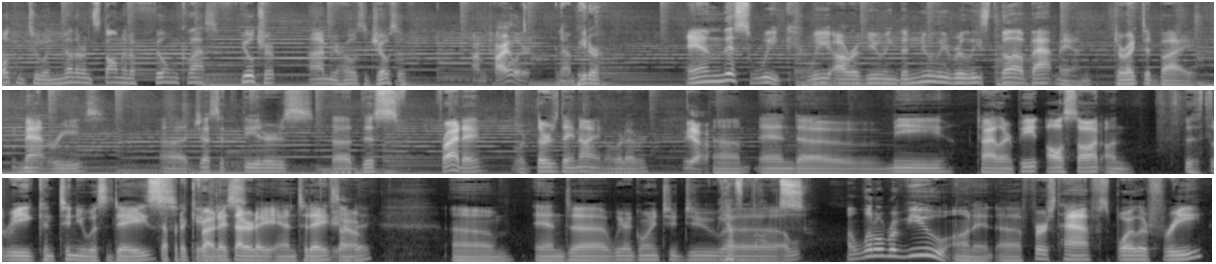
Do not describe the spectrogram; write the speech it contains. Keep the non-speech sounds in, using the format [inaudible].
welcome to another installment of Film Class Field Trip. I'm your host, Joseph. I'm Tyler. And I'm Peter. And this week, we are reviewing the newly released The Batman, directed by Matt Reeves. Uh, just at the theaters uh, this Friday or Thursday night or whatever. Yeah. Um, and uh, me, Tyler, and Pete all saw it on the three continuous days Separate occasions. Friday, Saturday, and today, Yeah. Sunday. Um, and uh, we are going to do uh, a, a little review on it. Uh, first half, spoiler free.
